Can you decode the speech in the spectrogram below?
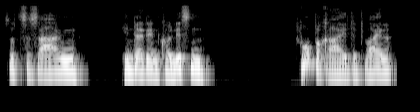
sozusagen hinter den Kulissen vorbereitet, weil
